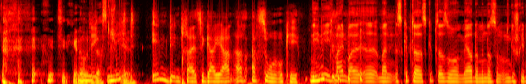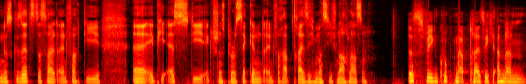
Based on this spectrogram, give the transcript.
genau, die nicht spielen. in den 30er Jahren. Ach, ach so, okay. Nee, nee, ich meine, weil äh, man, es gibt da, es gibt da so mehr oder minder so ein ungeschriebenes Gesetz, dass halt einfach die äh, APS, die Actions per Second, einfach ab 30 massiv nachlassen. Deswegen guckt man ab 30 anderen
